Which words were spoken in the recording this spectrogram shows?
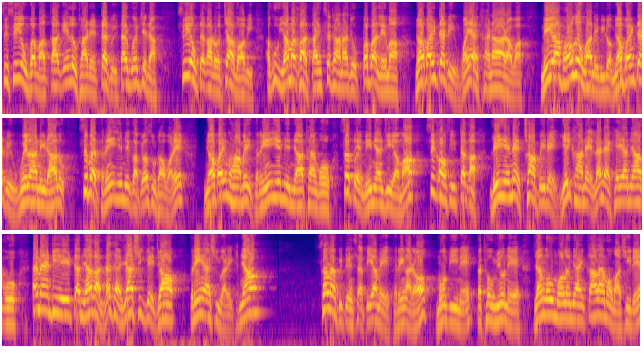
စစ်ဆေးရုံဘက်မှာကာကင်းလှုပ်ထားတဲ့တပ်တွေတိုက်ပွဲဖြစ်တာ စေးရုံတက်ကတော့ကျသွားပြီအခုရမခတိုင်းစစ်ဌာနချုပ်ပတ်ပတ်လဲမှာမြောက်ပိုင်းတပ်တွေဝိုင်းရံခံထားရတာပါနေရဘောင်းဆောင်ကနေပြီးတော့မြောက်ပိုင်းတပ်တွေဝင်လာနေတာလို့စစ်ဘက်သတင်းရင်းမြစ်ကပြောဆိုထားပါတယ်မြောက်ပိုင်းမဟာမိတ်သတင်းရင်းမြစ်များထံကိုဆက်သွယ်မေးမြန်းကြည့်ရမှာစစ်ကောင်စီတပ်ကလေရင်နဲ့ချပေးတဲ့ရိတ်ခါနဲ့လက်နက်ခဲယမ်းများကို MNDA တပ်များကလက်ခံရရှိခဲ့ကြောင်းသတင်းရရှိပါတယ်ခင်ဗျာ ဆက်လက်ပြီးတင်ဆက်ပေးရမယ့်သတင်းကတော့မွန်ပြည်နယ်တထုံမြို့နယ်ရန်ကုန်မော်လမြိုင်ကားလမ်းပေါ်မှာရှိတဲ့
